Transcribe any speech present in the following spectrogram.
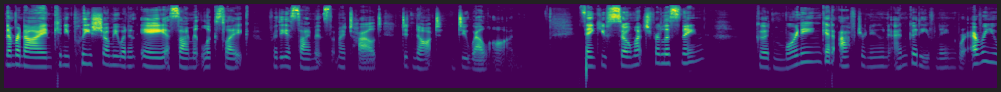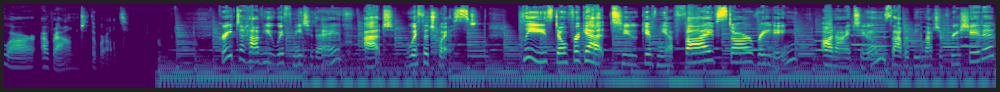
number nine, can you please show me what an A assignment looks like for the assignments that my child did not do well on? Thank you so much for listening good morning, good afternoon, and good evening, wherever you are around the world. Great to have you with me today at With a Twist. Please don't forget to give me a five star rating on iTunes, that would be much appreciated,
